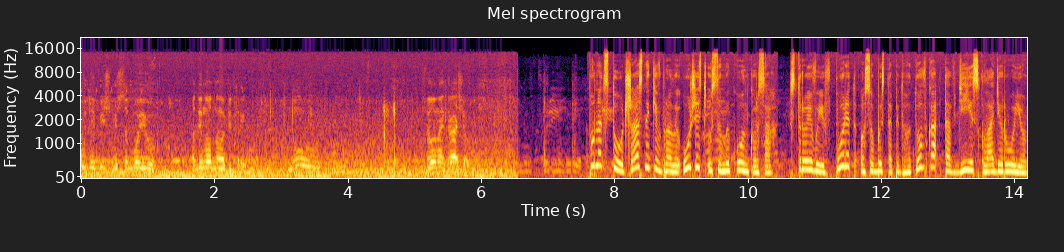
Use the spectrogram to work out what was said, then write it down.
буде більш між собою один одного підтримувати. Ну, всього найкращого. Понад 100 учасників брали участь у семи конкурсах: строєвий впоряд, особиста підготовка та в дії складі рою,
